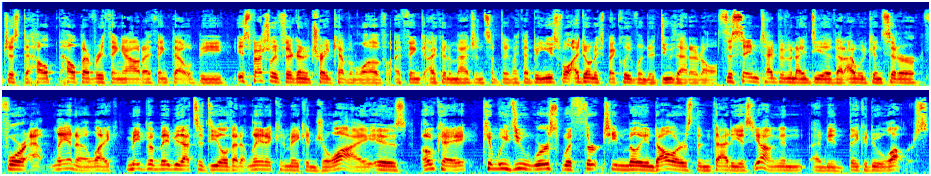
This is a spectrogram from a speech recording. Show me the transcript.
just to help help everything out, I think that would be, especially if they're going to trade Kevin Love, I think I could imagine something like that being useful. I don't expect Cleveland to do that at all. It's the same type of an idea that I would consider for Atlanta. Like, maybe, maybe that's a deal that Atlanta can make in July is, okay, can we do worse with $13 million than Thaddeus Young? And I mean, they could do a lot worse.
